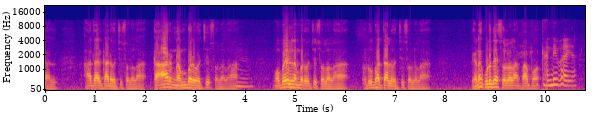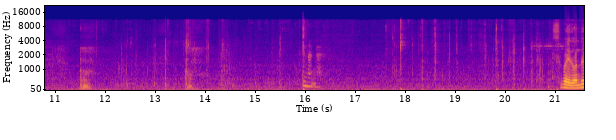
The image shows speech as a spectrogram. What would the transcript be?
தாள் ஆதார் கார்டை வச்சு சொல்லலாம். கார் நம்பரை வச்சு சொல்லலாம். மொபைல் நம்பர் வச்சு சொல்லலாம். ரூபா தாள் வச்சு சொல்லலாம். வேணா கொடுங்க சொல்லலாம் பார்ப்போம். கண்டிப்பா ஐயா. இப்போ இது வந்து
